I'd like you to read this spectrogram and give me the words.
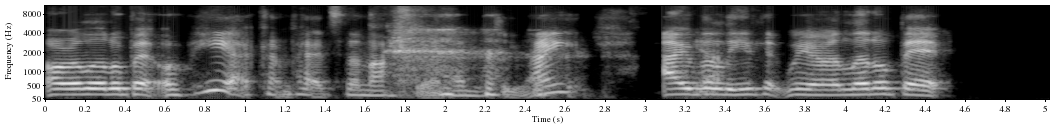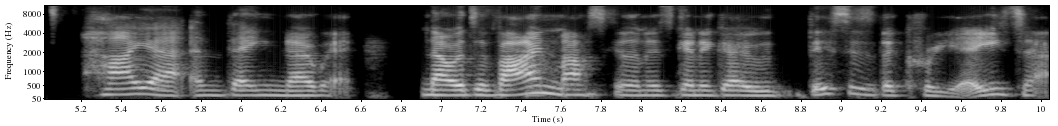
are a little bit up here compared to the masculine energy, right? I yeah. believe that we are a little bit higher and they know it. Now, a divine masculine is going to go, this is the creator.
